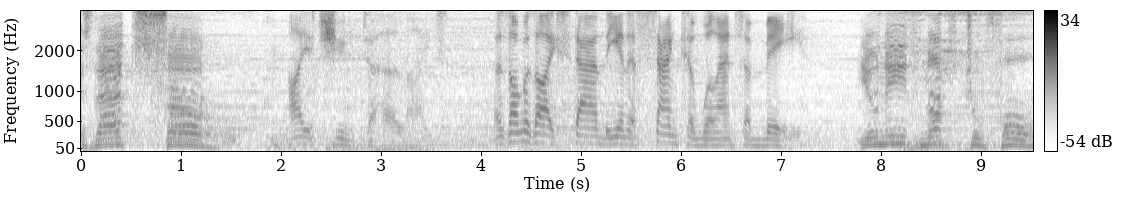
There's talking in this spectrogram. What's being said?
is that so? I attuned to her light. As long as I stand, the inner sanctum will answer me. You need not to fall,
